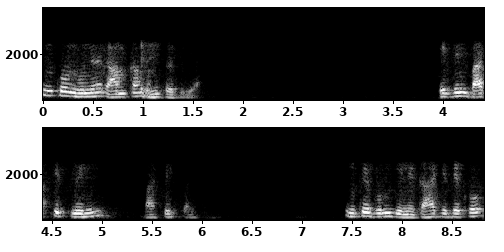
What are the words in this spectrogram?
इनको उन्होंने राम का मंत्र दिया। एक दिन बातचीत में ही बातचीत कर इनके गुरु जी ने कहा कि देखो,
